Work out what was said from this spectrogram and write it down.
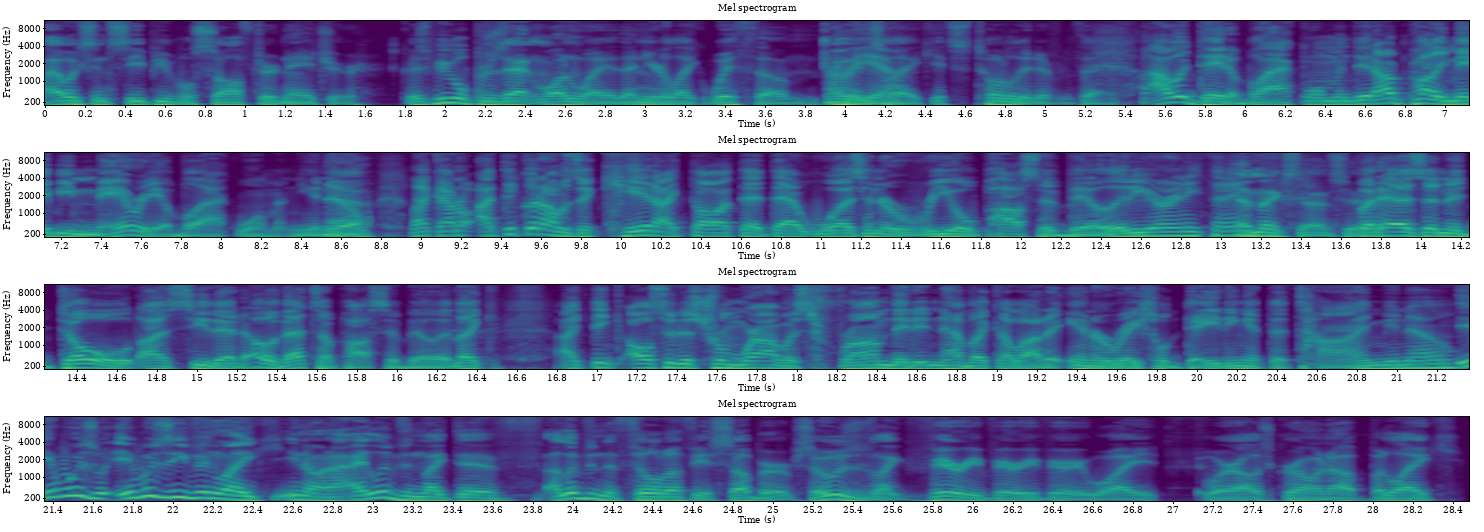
I always can see people's softer nature because people present one way, then you're like with them. And Oh, it's yeah. like it's a totally different thing. I would date a black woman, dude. I'd probably maybe marry a black woman. You know, Yeah. like I don't. I think when I was a kid, I thought that that wasn't a real possibility or anything. That makes sense. Yeah. But as an adult, I see that oh, that's a possibility. Like I think also just from where I was from, they didn't have like a lot of interracial dating at the time. You know, It was it was even like you know and I lived in like the I lived in the Philadelphia suburbs so it was like very very very white where I was growing up but like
